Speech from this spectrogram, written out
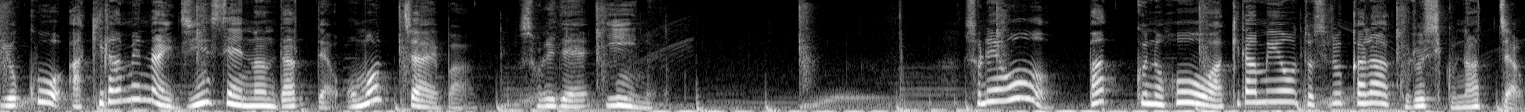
欲を諦めない人生なんだって思っちゃえばそれでいいのよ。それをバッグの方を諦めようとするから苦しくなっちゃう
